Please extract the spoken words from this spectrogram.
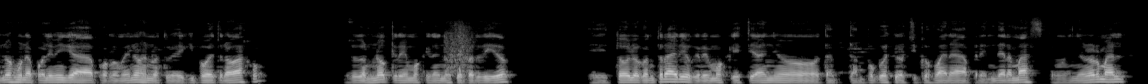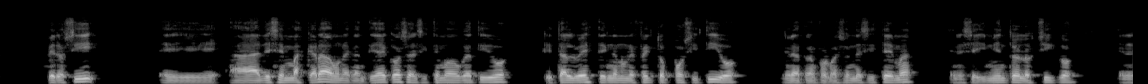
no es una polémica, por lo menos en nuestro equipo de trabajo. Nosotros no creemos que el año esté perdido. Eh, todo lo contrario, creemos que este año tampoco es que los chicos van a aprender más que un año normal, pero sí eh, ha desenmascarado una cantidad de cosas del sistema educativo que tal vez tengan un efecto positivo en la transformación del sistema, en el seguimiento de los chicos, en,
